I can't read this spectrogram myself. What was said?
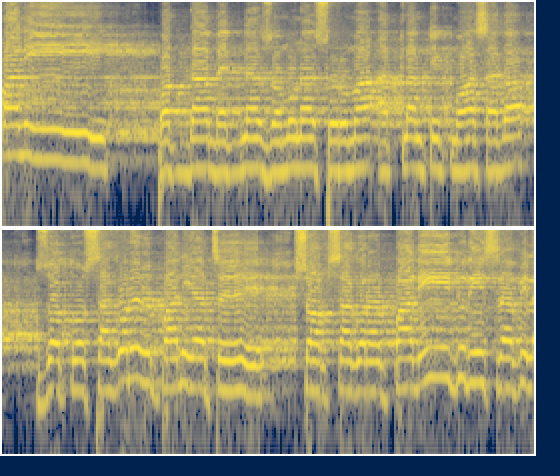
পানি পদ্মা, মেঘনা, যমুনা, সুরমা, আটলান্টিক মহাসাগর, যত সাগরের পানি আছে, সব সাগরের পানি যদি ইসরাফিল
